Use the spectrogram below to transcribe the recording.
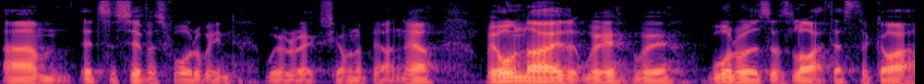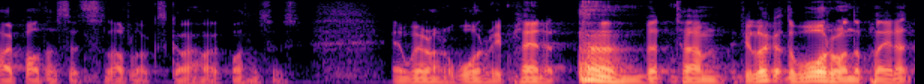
um, it's the surface water we, we're actually on about. Now, we all know that we're, we're, water is as life. That's the Gaia hypothesis, Lovelock's Gaia hypothesis. And we're on a watery planet. but um, if you look at the water on the planet,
